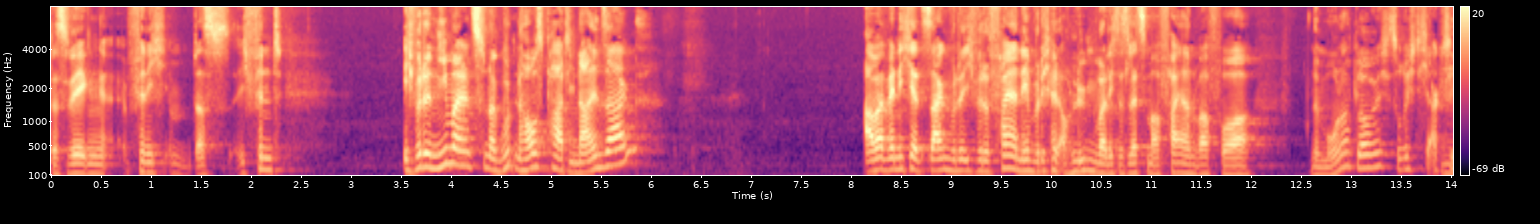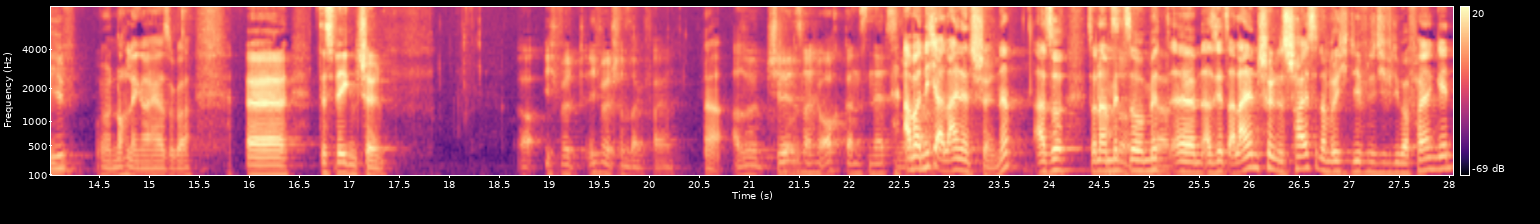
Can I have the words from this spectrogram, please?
Deswegen finde ich, dass ich finde, ich würde niemals zu einer guten Hausparty Nein sagen. Aber wenn ich jetzt sagen würde, ich würde feiern nehmen, würde ich halt auch lügen, weil ich das letzte Mal feiern war vor einem Monat, glaube ich, so richtig aktiv. Oder noch länger her sogar. Äh, deswegen chillen. Ja, ich würde ich würd schon sagen feiern. Ja. Also chillen ist manchmal auch ganz nett. So. Aber nicht alleine chillen, ne? Also, sondern Ach mit so, so, mit, ja. ähm, also jetzt alleine chillen ist scheiße, dann würde ich definitiv lieber feiern gehen.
